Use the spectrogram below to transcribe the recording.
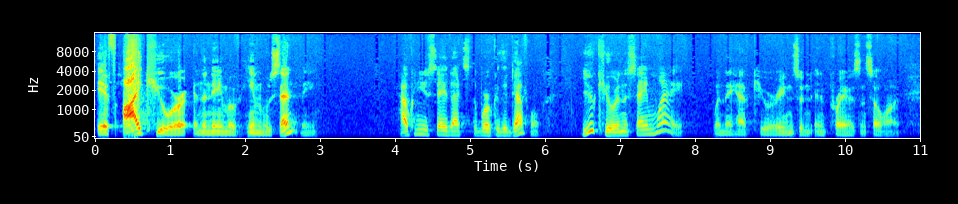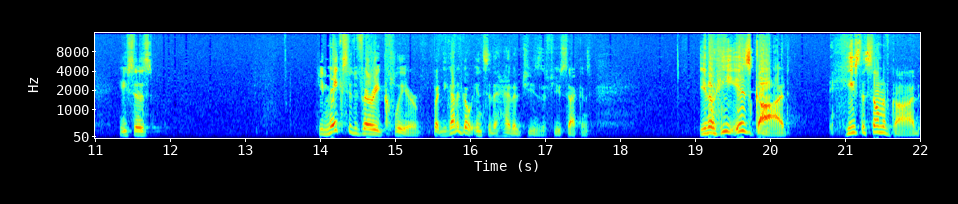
if I cure in the name of him who sent me, how can you say that's the work of the devil? You cure in the same way when they have curings and, and prayers and so on. He says, he makes it very clear, but you got to go into the head of Jesus a few seconds. You know, he is God. He's the Son of God.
